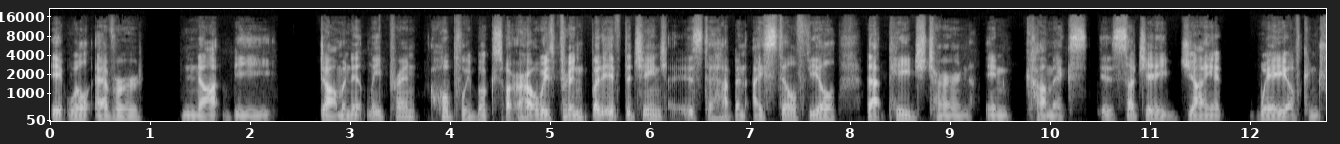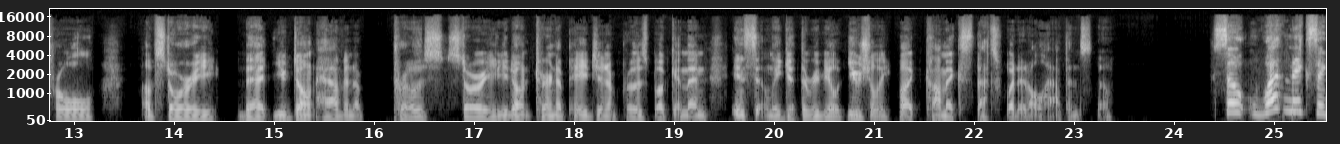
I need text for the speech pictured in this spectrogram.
it will ever not be dominantly print. Hopefully books are always print, but if the change is to happen, I still feel that page turn in comics is such a giant way of control of story that you don't have in a prose story. You don't turn a page in a prose book and then instantly get the reveal, usually, but comics, that's what it all happens. So, so what makes a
